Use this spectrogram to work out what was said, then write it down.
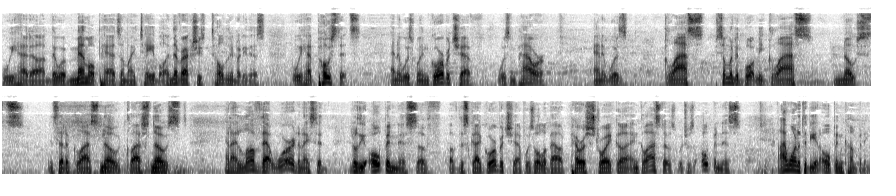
we had, uh, there were memo pads on my table. I never actually told anybody this, but we had post-its, and it was when Gorbachev was in power, and it was glass. Someone had bought me glass nosts instead of glass note, glass nost, and I love that word. And I said, you know, the openness of, of this guy Gorbachev was all about perestroika and glasnost, which was openness. I wanted to be an open company.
